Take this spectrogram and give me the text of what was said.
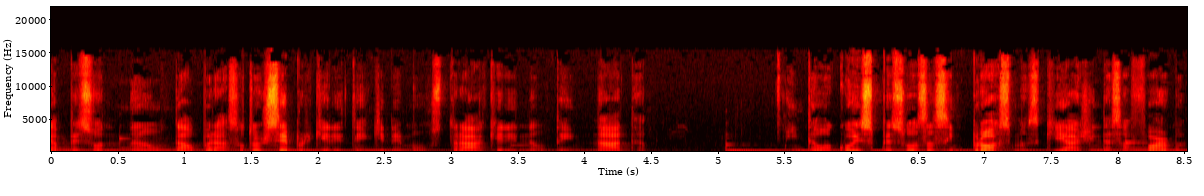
a pessoa não dá o braço a torcer, porque ele tem que demonstrar que ele não tem nada. Então eu conheço pessoas assim próximas que agem dessa forma.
